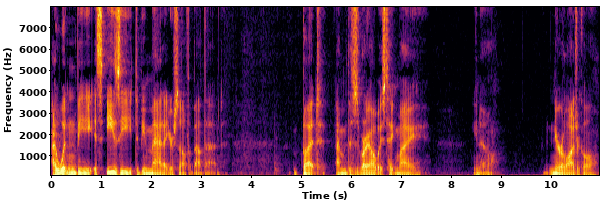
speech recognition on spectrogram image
I wouldn't be, it's easy to be mad at yourself about that. But I'm, this is where I always take my, you know, neurological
